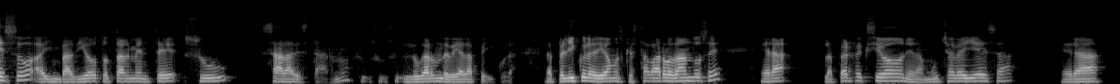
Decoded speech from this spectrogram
eso invadió totalmente su sala de estar, ¿no? Su, lugar donde veía la película. La película, digamos, que estaba rodándose, era la perfección, era mucha belleza, era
